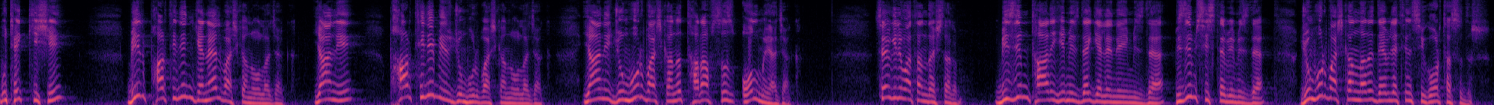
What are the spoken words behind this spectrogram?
bu tek kişi bir partinin genel başkanı olacak. Yani partili bir cumhurbaşkanı olacak. Yani cumhurbaşkanı tarafsız olmayacak. Sevgili vatandaşlarım, bizim tarihimizde, geleneğimizde, bizim sistemimizde cumhurbaşkanları devletin sigortasıdır.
